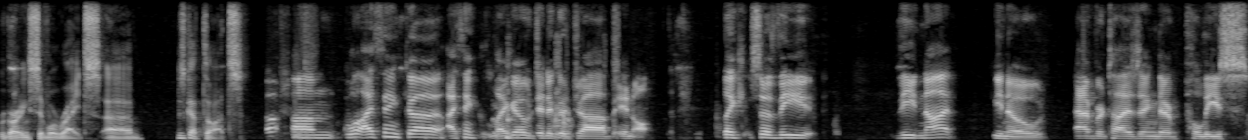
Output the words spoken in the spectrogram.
regarding civil rights? Uh, who's got thoughts? Um, well, I think uh, I think Lego did a good job in all, like so the the not you know advertising their police.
